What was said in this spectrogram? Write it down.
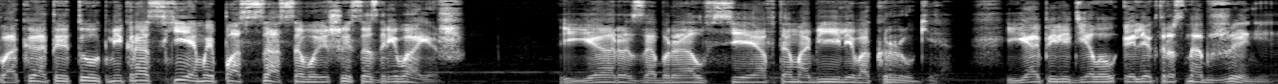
Пока ты тут микросхемы посасываешь и созреваешь. Я разобрал все автомобили в округе. Я переделал электроснабжение.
